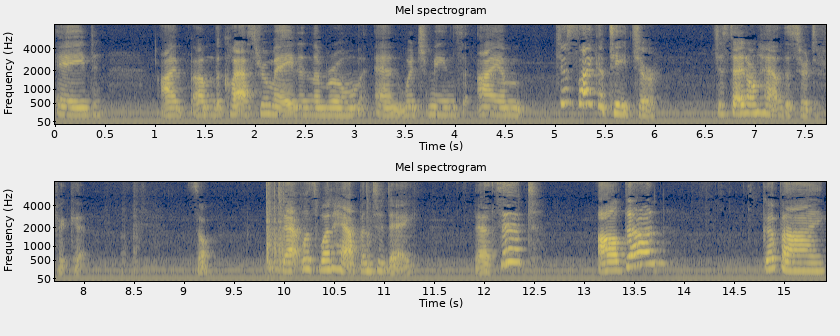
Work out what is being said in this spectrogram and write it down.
aide. I, am the classroom aide in the room, and which means I am just like a teacher, just I don't have the certificate. So that was what happened today. That's it. All done. Goodbye.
